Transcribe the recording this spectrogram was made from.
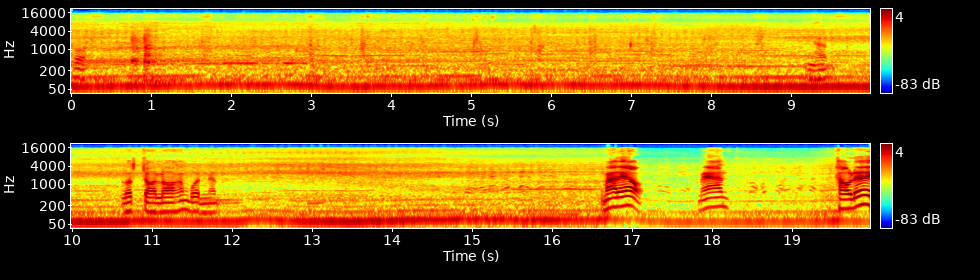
โอ้นี่ครับ รถจอดรอข้างบนครับ มาแล้ว แมนเข่าเลย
